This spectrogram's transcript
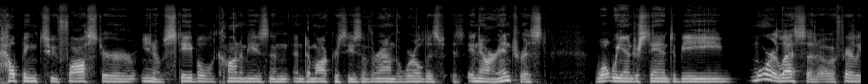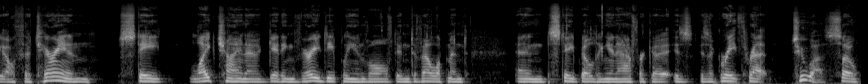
helping to foster you know stable economies and, and democracies around the world is, is, in our interest, what we understand to be more or less a, a fairly authoritarian state like China getting very deeply involved in development and state building in Africa is, is a great threat to us. So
